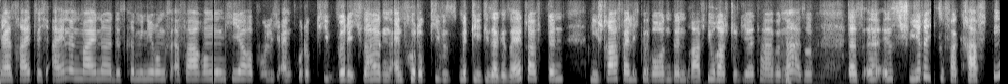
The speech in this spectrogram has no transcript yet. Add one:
Ja, es reiht sich ein in meine Diskriminierungserfahrungen hier, obwohl ich ein produktiv, würde ich sagen, ein produktives Mitglied dieser Gesellschaft bin, nie straffällig geworden bin, brav Jura studiert habe. Ne? Also das äh, ist schwierig zu verkraften,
